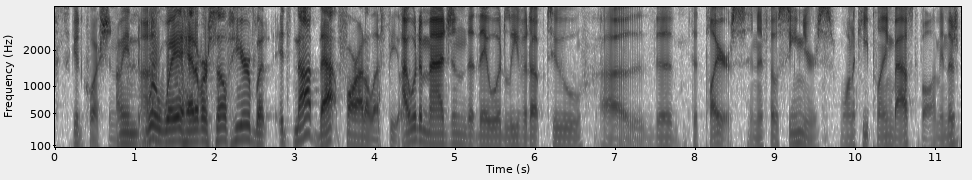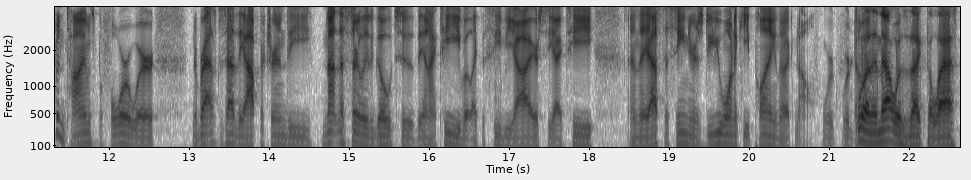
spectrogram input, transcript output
that's a good question. I mean, Uh, we're way ahead of ourselves here, but it's not that far out of left field. I would imagine that they would leave it up to uh, the the players, and if those seniors want to keep playing basketball. I mean, there's been times before where Nebraska's had the opportunity, not necessarily to go to the NIT, but like the CBI or CIT, and they ask the seniors, "Do you want to keep playing?" They're like, "No, we're we're done." well, and that was like the last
